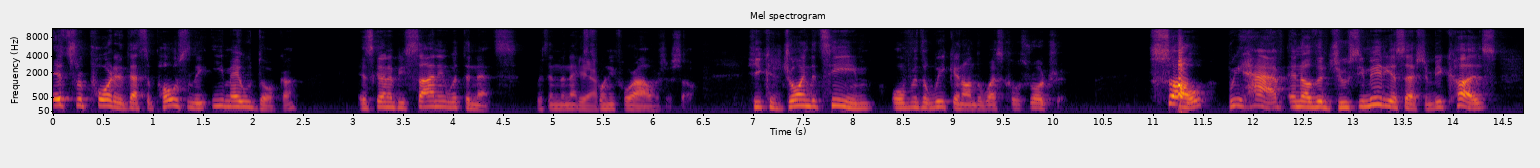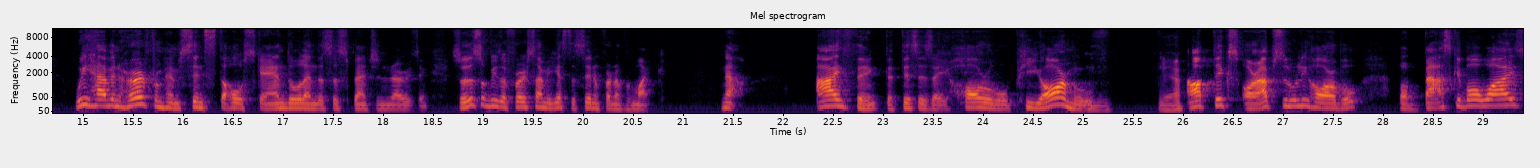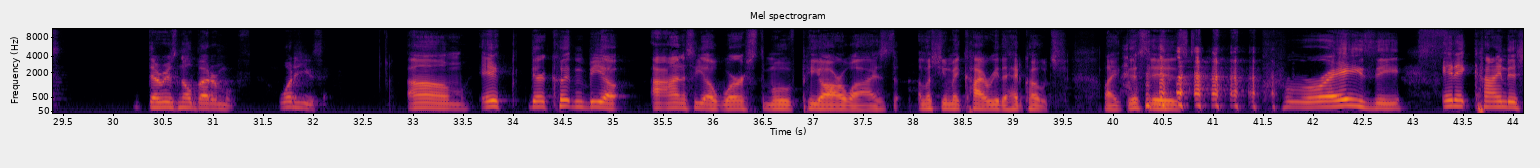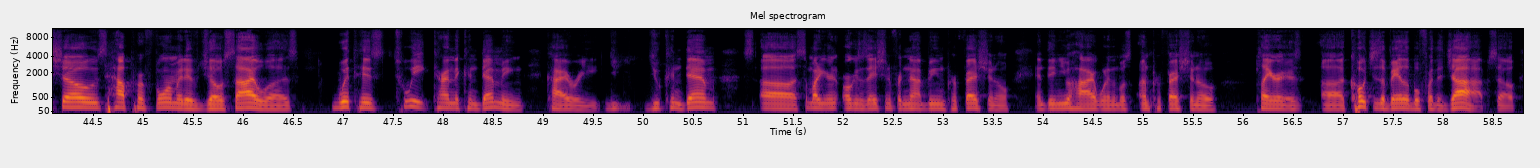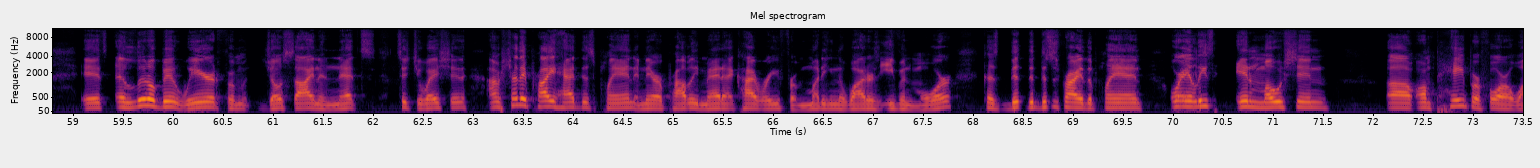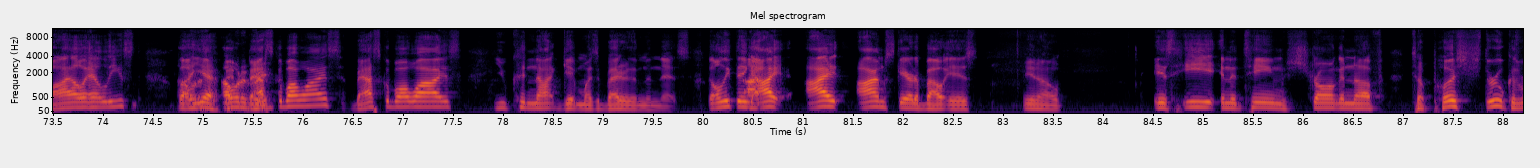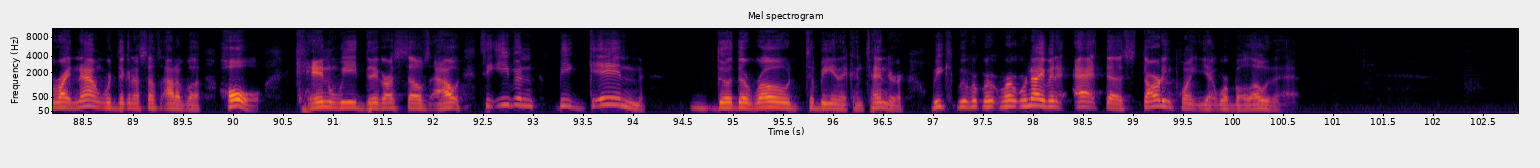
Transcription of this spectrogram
It's reported that supposedly Ime Udoka is going to be signing with the Nets within the next yeah. 24 hours or so he could join the team over the weekend on the West Coast road trip. So we have another juicy media session because We haven't heard from him since the whole scandal and the suspension and everything. So this will be the first time he gets to sit in front of a mic. Now, I think that this is a horrible PR move. Mm-hmm. Yeah. Optics are absolutely horrible, but basketball wise, there is no better move. What do you think? Um, it there couldn't be a honestly a worst move PR wise unless you make Kyrie the head coach. Like this is crazy, and it kind of shows how performative Joe Tsai was with his tweet, kind of condemning Kyrie. You, you condemn uh, somebody in your organization for not being professional, and then you hire one of the most unprofessional players, uh, coaches available for the job. So it's a little bit weird from Joe Tsai and Nets situation. I'm sure they probably had this plan and they were probably mad at Kyrie for muddying the waters even more because th- th- this is probably the plan or at least in motion uh, on paper for a while at least. But yeah, I would basketball wise, basketball wise, you could not get much better than this. The only thing I, I I I'm scared about is, you know, is he in the team strong enough to push through? Because right now we're digging ourselves out of a hole. Can we dig ourselves out to even begin the the road to being a contender? We, we we're, we're not even at the starting point yet. We're below that.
